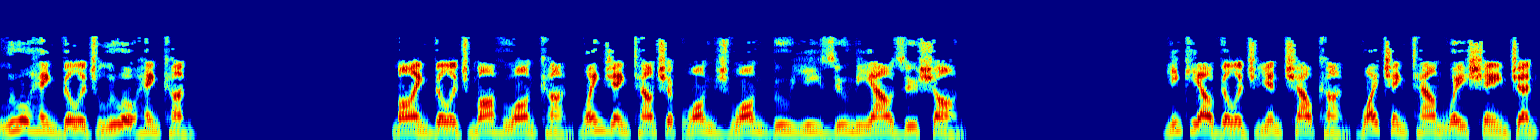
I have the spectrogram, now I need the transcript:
Luohang Village Luohang Kun Maang Village Ma Huang Kun, Wangjiang Township Wang Zhuang Bu Yi Zhu Miao Zhu Shang Yinqiao Village Yin Chao Kun, Weicheng Town Wei Shang Zhen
